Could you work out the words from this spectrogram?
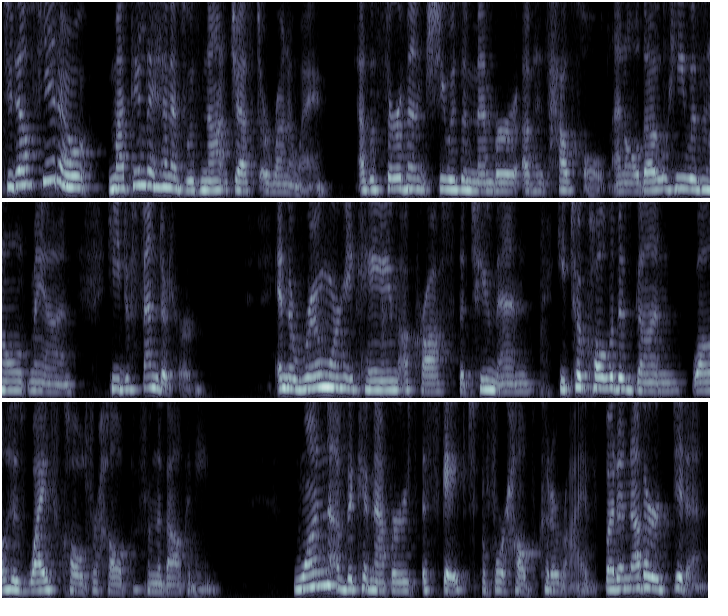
To Del Fierro, Matilda Hennes was not just a runaway. As a servant, she was a member of his household. And although he was an old man, he defended her in the room where he came across the two men, he took hold of his gun while his wife called for help from the balcony. One of the kidnappers escaped before help could arrive, but another didn't.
